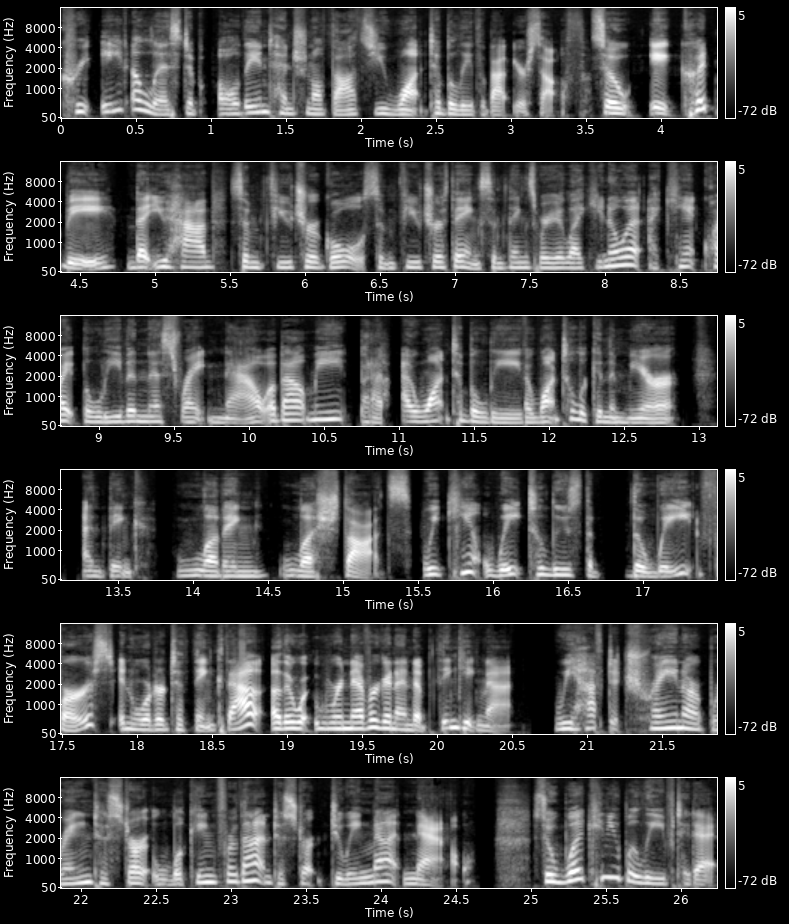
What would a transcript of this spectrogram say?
create a list of all the intentional thoughts you want to believe about yourself. So it could be that you have some future goals, some future things, some things where you're like, you know what, I can't quite believe in this right now about me, but I, I want to believe, I want to look in the mirror and think loving, lush thoughts. We can't wait to lose the, the weight first in order to think that. Otherwise, we're never going to end up thinking that. We have to train our brain to start looking for that and to start doing that now. So, what can you believe today?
